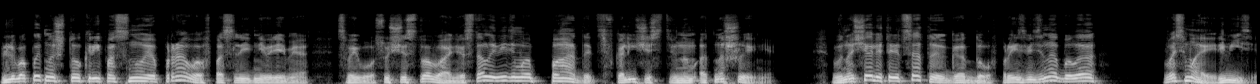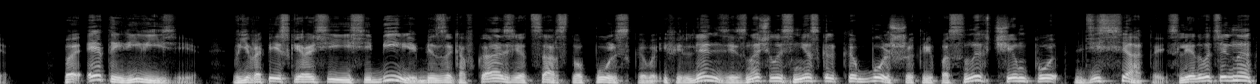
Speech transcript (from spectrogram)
Любопытно, что крепостное право в последнее время своего существования стало, видимо, падать в количественном отношении. В начале 30-х годов произведена была восьмая ревизия. По этой ревизии в европейской России и Сибири, без Закавказья, царства Польского и Финляндии значилось несколько больше крепостных, чем по десятой. Следовательно,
